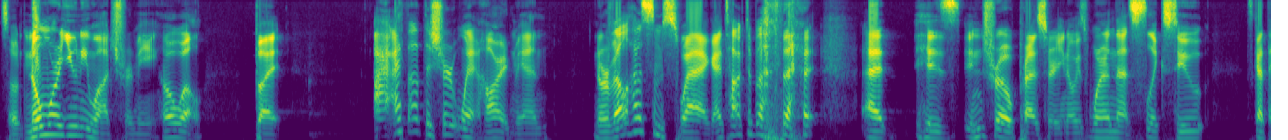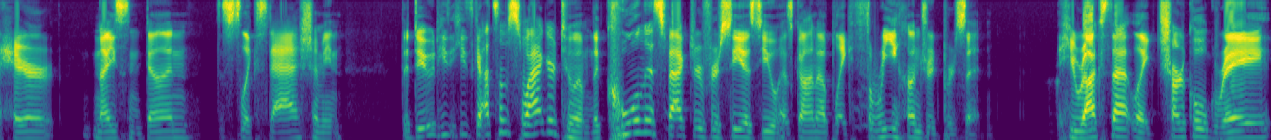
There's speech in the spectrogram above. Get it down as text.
So no more UniWatch for me. Oh well. But I, I thought the shirt went hard, man. Norvell has some swag. I talked about that at his intro presser. You know, he's wearing that slick suit. He's got the hair nice and done, slick stash. I mean, the dude, he, he's got some swagger to him. The coolness factor for CSU has gone up like 300%. He rocks that like charcoal gray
